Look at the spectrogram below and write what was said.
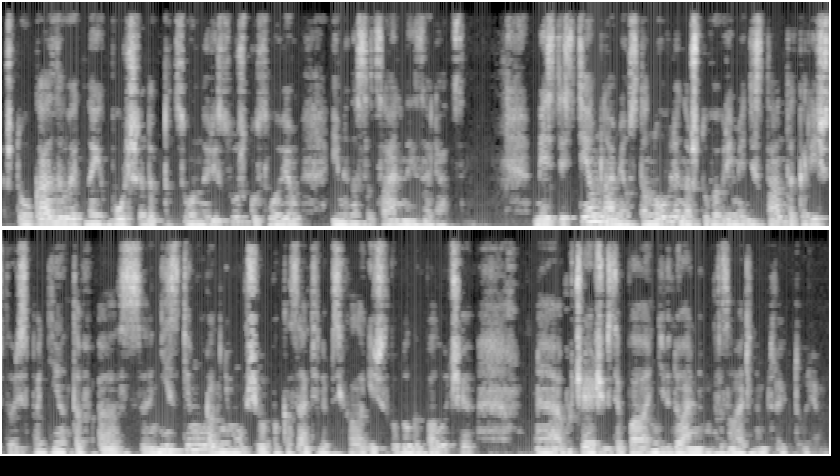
что указывает на их больший адаптационный ресурс к условиям именно социальной изоляции. Вместе с тем нами установлено, что во время дистанта количество респондентов э, с низким уровнем общего показателя психологического благополучия, э, обучающихся по индивидуальным образовательным траекториям,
